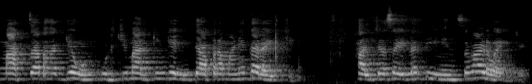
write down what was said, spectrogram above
मागचा भाग घेऊन पुढची मार्किंग केली त्याप्रमाणे करायची. खालच्या साईडला तीन इंच वाढवायचे.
